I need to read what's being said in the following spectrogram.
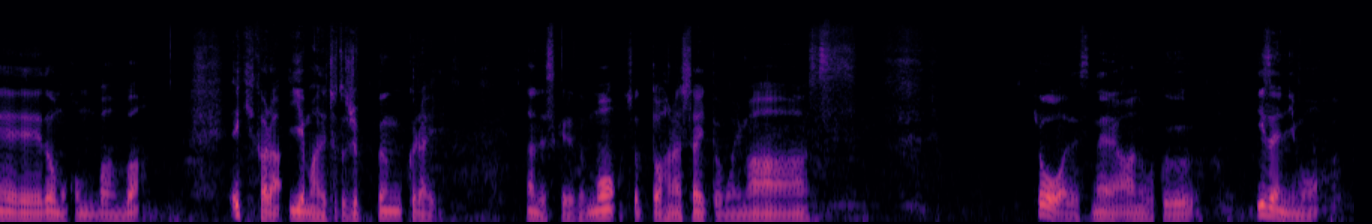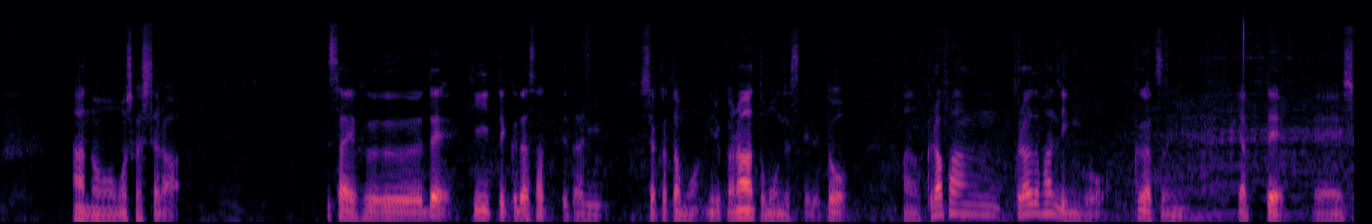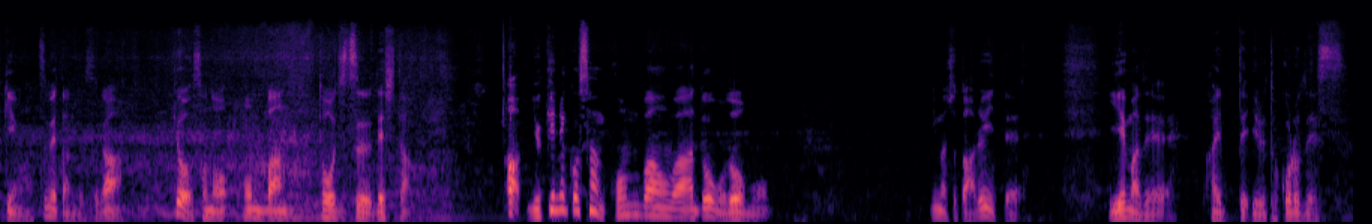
えー、どうもこんばんは。駅から家までちょっと10分くらいなんですけれども、ちょっと話したいと思います。今日はですね、あの僕、以前にも、あの、もしかしたら、財布で聞いてくださってたりした方もいるかなと思うんですけれど、あの、クラファン、クラウドファンディングを9月にやって、えー、資金を集めたんですが、今日その本番当日でした。あ、ゆきねこさんこんばんは。どうもどうも。今ちょっと歩いて家まで帰っているところです。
